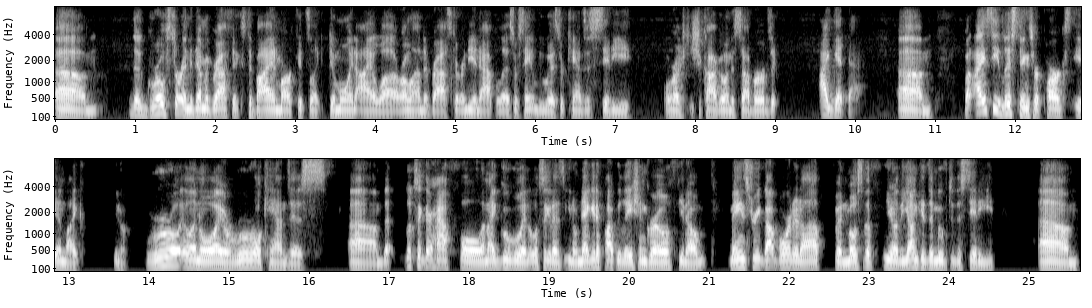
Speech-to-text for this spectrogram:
um, the growth story and the demographics to buy in markets like Des Moines, Iowa, or Omaha, Nebraska, or Indianapolis, or St. Louis, or Kansas City, or Chicago in the suburbs. I get that, um, but I see listings for parks in like you know rural Illinois or rural Kansas um, that looks like they're half full. And I Google it, it looks like it has, you know, negative population growth. You know, Main Street got boarded up and most of the, you know, the young kids have moved to the city. Um,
